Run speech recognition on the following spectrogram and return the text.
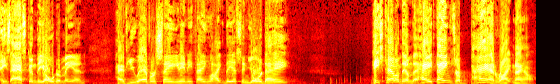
he's asking the older men, Have you ever seen anything like this in your day? He's telling them that, hey, things are bad right now.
